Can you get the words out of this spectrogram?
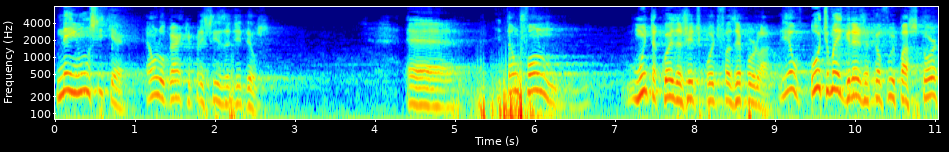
Nenhum sequer. É um lugar que precisa de Deus. É, então foram muita coisa a gente pôde fazer por lá. E a última igreja que eu fui pastor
